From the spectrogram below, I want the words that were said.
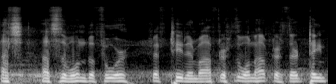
That's that's the one before 15 and after the one after 13.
